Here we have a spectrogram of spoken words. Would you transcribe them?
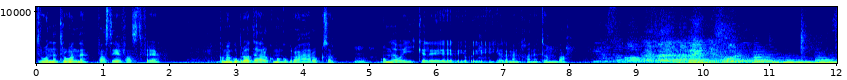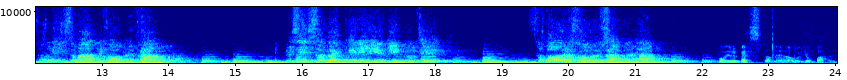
Troende, troende, fast jag är fast för det. Kommer gå bra där och kommer gå bra här också. Mm. Om det var ICA eller, eller jobba i ICA eller människan i Tumba. Vad är det bästa med att jobba här?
